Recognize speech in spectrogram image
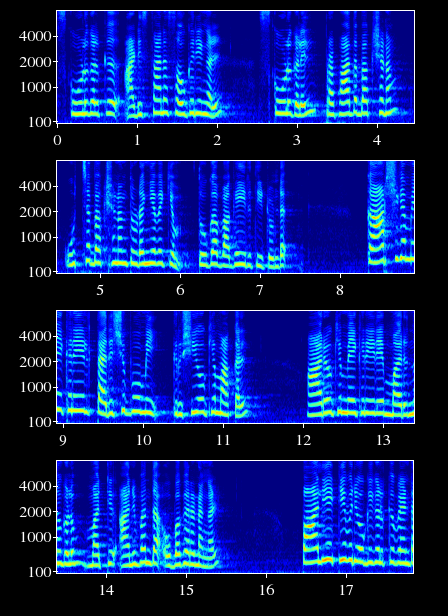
സ്കൂളുകൾക്ക് അടിസ്ഥാന സൗകര്യങ്ങൾ സ്കൂളുകളിൽ പ്രഭാത ഭക്ഷണം ഉച്ചഭക്ഷണം തുടങ്ങിയവയ്ക്കും തുക വകയിരുത്തിയിട്ടുണ്ട്. കാർഷിക മേഖലയിൽ തരിശുഭൂമി കൃഷിയോഗ്യമാക്കൽ ആരോഗ്യമേഖലയിലെ മരുന്നുകളും മറ്റ് അനുബന്ധ ഉപകരണങ്ങൾ പാലിയേറ്റീവ് രോഗികൾക്ക് വേണ്ട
